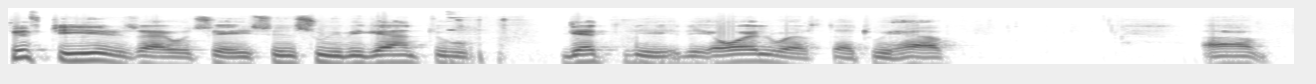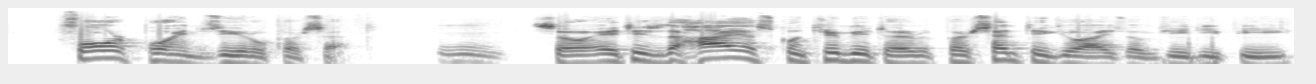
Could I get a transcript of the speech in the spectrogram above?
50 years, I would say, since we began to get the, the oil wealth that we have, uh, 4.0%. Mm. So it is the highest contributor percentage wise of GDP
